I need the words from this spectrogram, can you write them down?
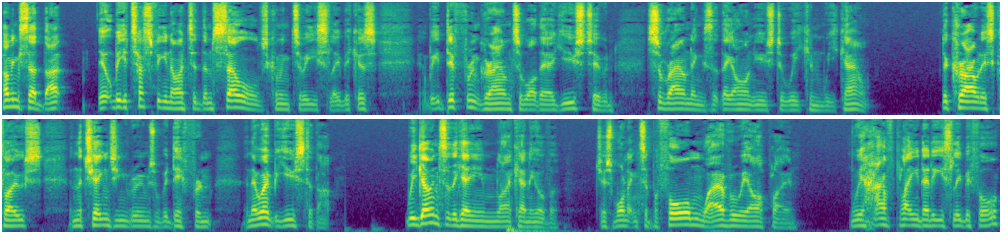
Having said that, it'll be a test for United themselves coming to Eastleigh because it'll be a different ground to what they're used to and surroundings that they aren't used to week in, week out. The crowd is close, and the changing rooms will be different, and they won't be used to that. We go into the game like any other, just wanting to perform wherever we are playing. We have played at Eastleigh before,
